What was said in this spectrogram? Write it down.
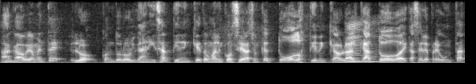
Acá obviamente lo, cuando lo organizan tienen que tomar en consideración que todos tienen que hablar, que a todos hay que hacerle preguntas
